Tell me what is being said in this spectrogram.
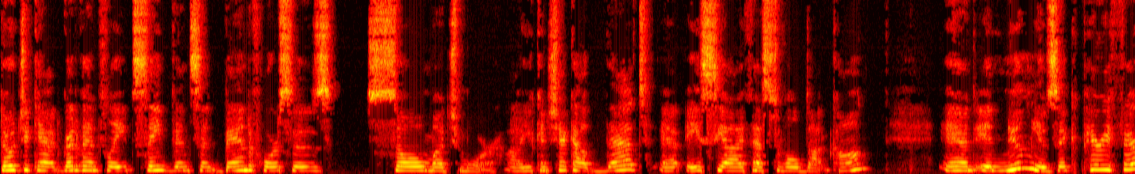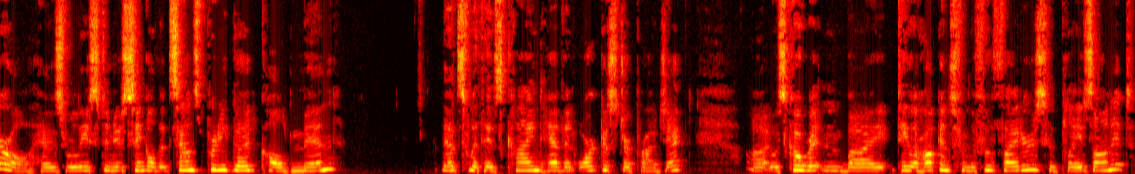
Doja Cat, Greta Van Fleet, St. Vincent, Band of Horses, so much more. Uh, you can check out that at aclfestival.com. And in new music, Perry Farrell has released a new single that sounds pretty good called Men. That's with his Kind Heaven Orchestra project. Uh, it was co written by Taylor Hawkins from the Foo Fighters, who plays on it,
